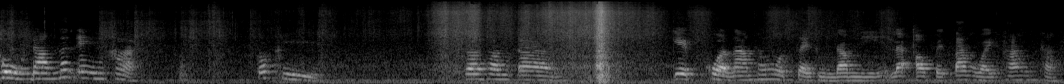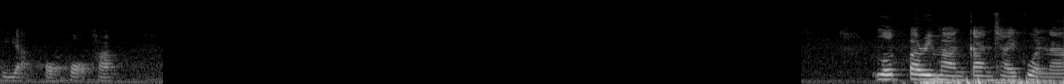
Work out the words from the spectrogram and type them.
ถุงดำนั่นเองค่ะ ก็คือ เราทำการเก็บขวดน้ำทั้งหมดใส่ถุงดำนี้ และเอาไปตั้งไว้ข้างถังขยะของหอพักลดปริมาณการใช้ขวดน้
